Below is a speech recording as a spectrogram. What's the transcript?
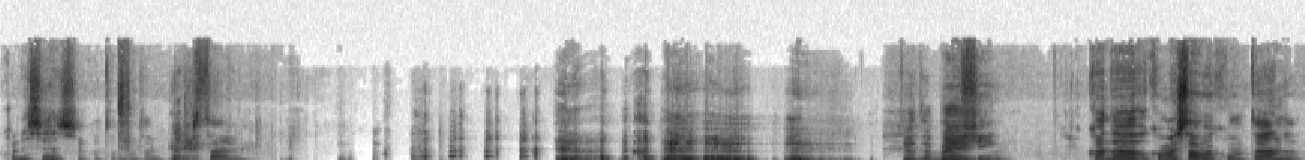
Com licença que eu tô contando aqui a história. Tudo bem. Enfim, quando, como eu estava contando,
